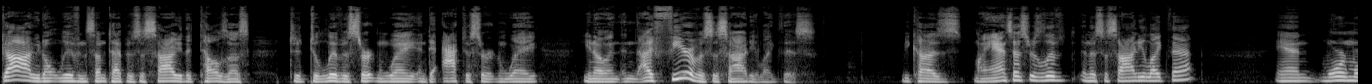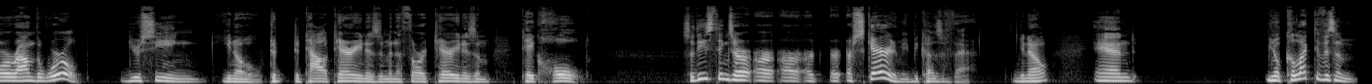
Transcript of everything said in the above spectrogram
God we don't live in some type of society that tells us to, to live a certain way and to act a certain way, you know, and, and I fear of a society like this because my ancestors lived in a society like that. And more and more around the world, you're seeing, you know, totalitarianism and authoritarianism take hold. So these things are, are, are, are, are scary to me because of that, you know? And, you know, collectivism,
